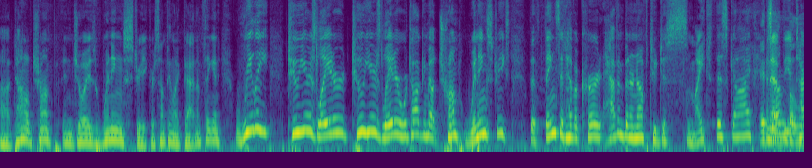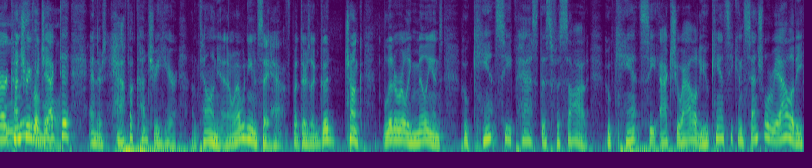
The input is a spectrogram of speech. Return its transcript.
uh, Donald Trump enjoys winning streak or something like that. And I'm thinking, really? Two years later, two years later, we're talking about Trump winning streaks? The things that have occurred haven't been enough to just smite this guy It's and have the entire country reject it? And there's half a country here, I'm telling you, and I wouldn't even say half, but there's a good chunk, literally millions, who can't see past this facade, who can't see actuality, who can't see consensual reality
